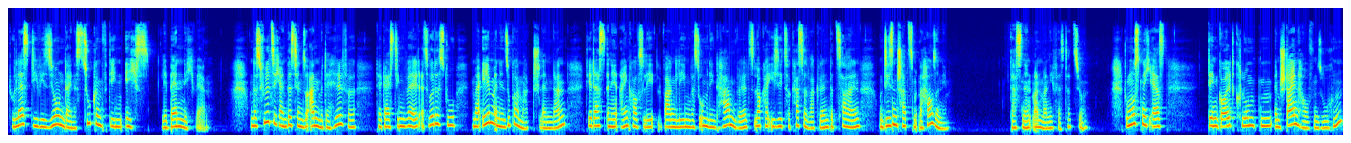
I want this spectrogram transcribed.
Du lässt die Vision deines zukünftigen Ichs lebendig werden. Und das fühlt sich ein bisschen so an mit der Hilfe der geistigen Welt, als würdest du mal eben in den Supermarkt schlendern, dir das in den Einkaufswagen legen, was du unbedingt haben willst, locker easy zur Kasse wackeln, bezahlen und diesen Schatz mit nach Hause nehmen. Das nennt man Manifestation. Du musst nicht erst den Goldklumpen im Steinhaufen suchen,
